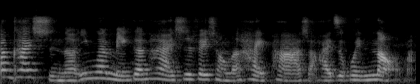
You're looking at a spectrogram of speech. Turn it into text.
刚开始呢，因为梅根他还是非常的害怕小孩子会闹嘛，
